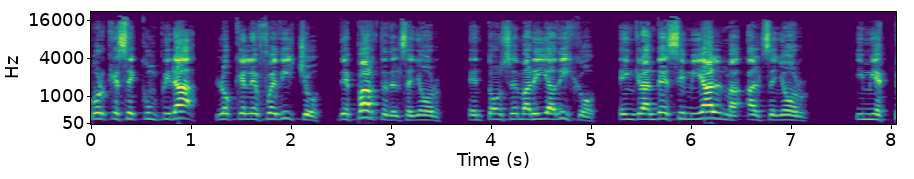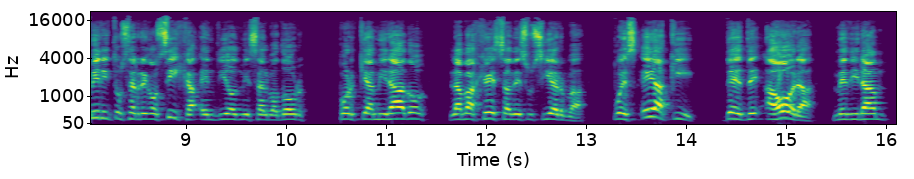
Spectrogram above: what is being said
porque se cumplirá lo que le fue dicho de parte del Señor. Entonces María dijo, engrandece mi alma al Señor, y mi espíritu se regocija en Dios mi Salvador, porque ha mirado la bajeza de su sierva. Pues he aquí, desde ahora me dirán,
